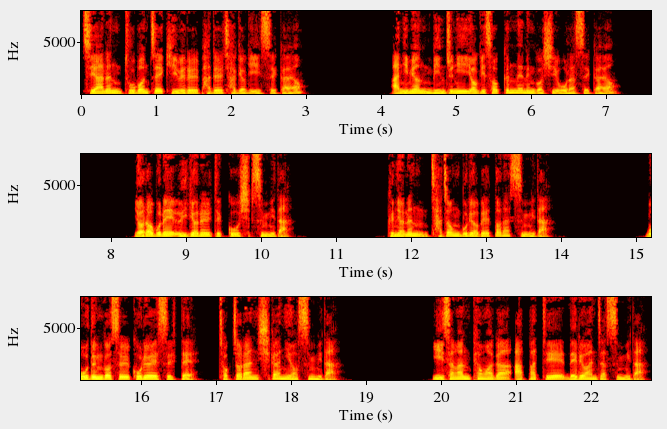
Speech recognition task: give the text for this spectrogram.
지아는 두 번째 기회를 받을 자격이 있을까요? 아니면 민준이 여기서 끝내는 것이 옳았을까요? 여러분의 의견을 듣고 싶습니다. 그녀는 자정 무렵에 떠났습니다. 모든 것을 고려했을 때 적절한 시간이었습니다. 이상한 평화가 아파트에 내려앉았습니다.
